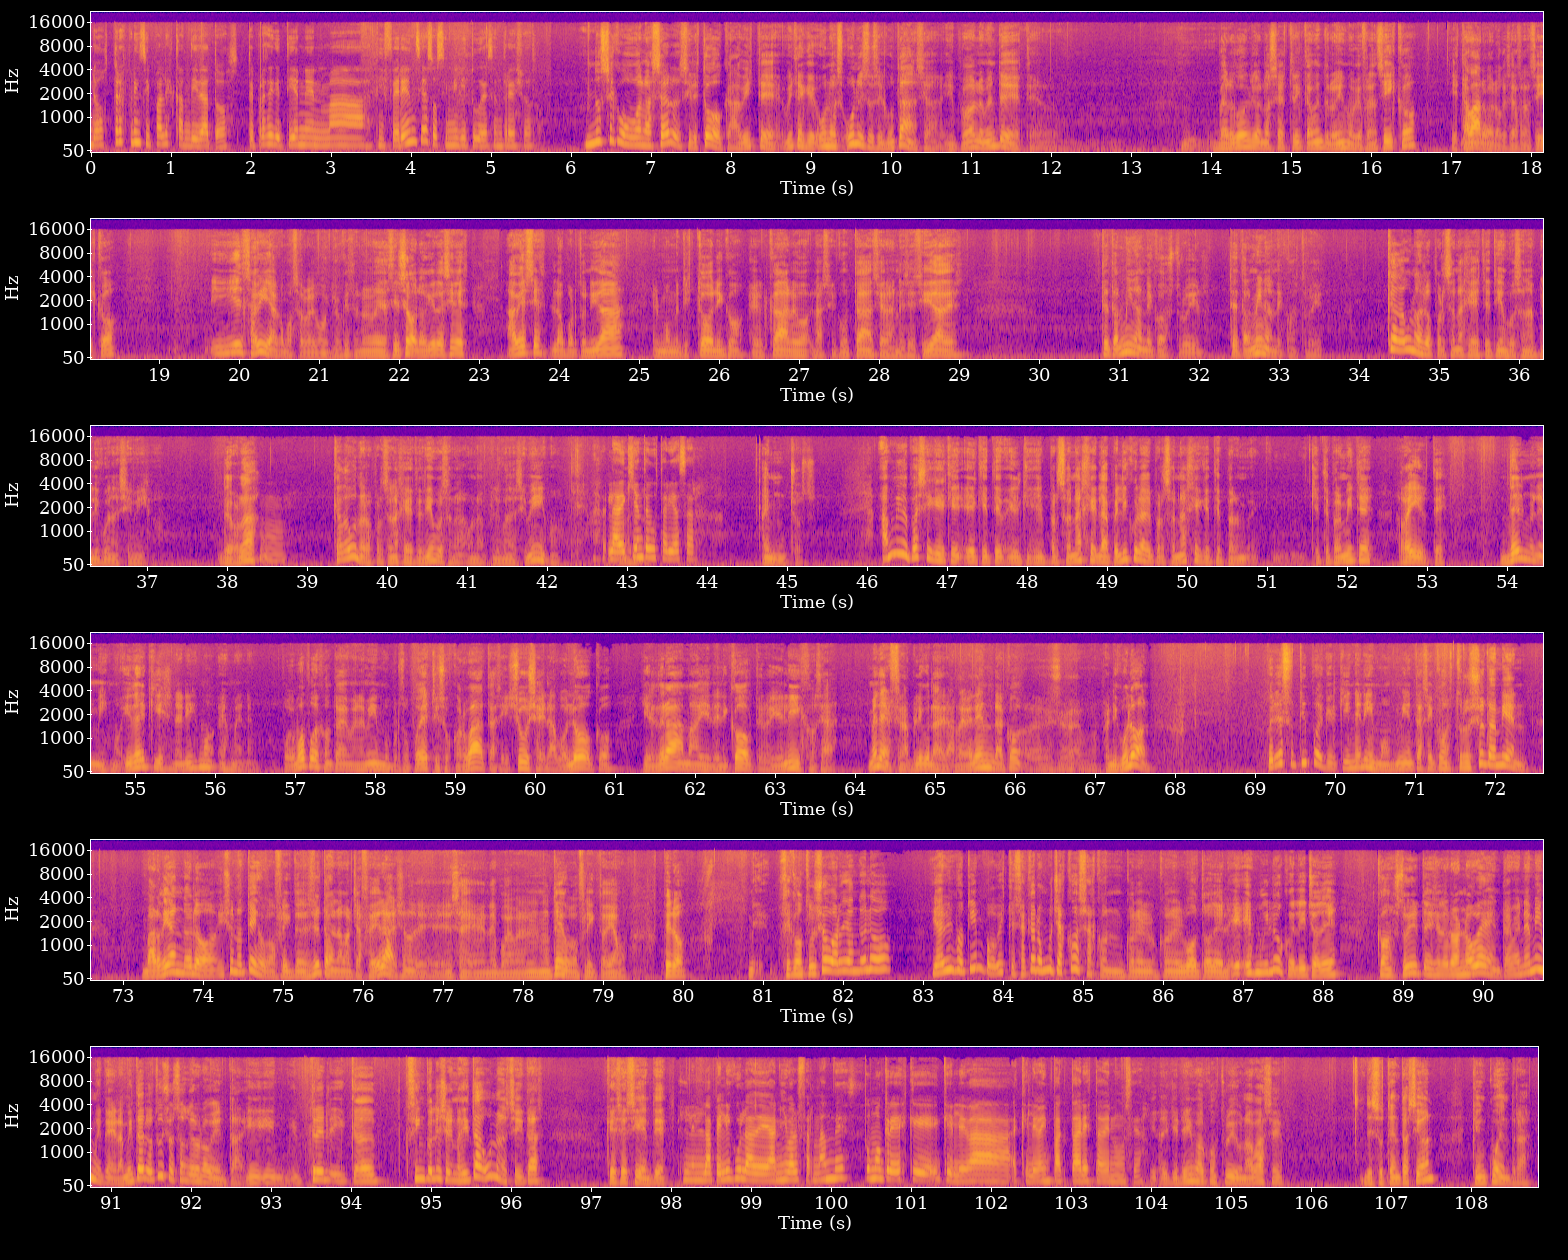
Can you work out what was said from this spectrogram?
Los tres principales candidatos, ¿te parece que tienen más diferencias o similitudes entre ellos? No sé cómo van a ser si les toca, ¿viste? Viste que uno es uno y sus circunstancias. Y probablemente este, Bergoglio no sea estrictamente lo mismo que Francisco. Y está bárbaro que sea Francisco. Y él sabía cómo ser Bergoglio, que eso no lo voy a decir yo. Lo que quiero decir es, a veces la oportunidad, el momento histórico, el cargo, las circunstancias, las necesidades, te terminan de construir, te terminan de construir. Cada uno de los personajes de este tiempo es una película en sí mismo. ¿De verdad? Mm. Cada uno de los personajes de este tiempo es una, una película en sí mismo. ¿La de quién te gustaría ser? Hay muchos. A mí me parece que, el que- el, que te- el que- el personaje, la película del personaje que te, que te permite reírte del menemismo y del kirchnerismo es Menem. Porque vos podés contar el menemismo, por supuesto, y sus corbatas, y Yuya, y la Boloco, y el drama, y el helicóptero, y el hijo. O sea, Menem es una película de la reverenda, peliculón. Pero es un tipo de que el kirchnerismo, mientras se construyó también bardeándolo, y yo no tengo conflicto en eso, yo estaba en la marcha federal, yo no, eh, en época no tengo conflicto, digamos, pero se construyó bardeándolo y al mismo tiempo, viste, sacaron muchas cosas con, con, el, con el voto de él. E- Es, muy loco el hecho de construirte diciendo los 90, el mismo y tener, la mitad de los tuyos son de los 90, y, tres, y cada cinco leyes que necesitas, uno necesitas que se siente. En la película de Aníbal Fernández, ¿cómo crees que, que le, va, que le va a impactar esta denuncia? El kirchnerismo ha construido una base de sustentación que encuentra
